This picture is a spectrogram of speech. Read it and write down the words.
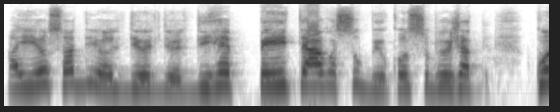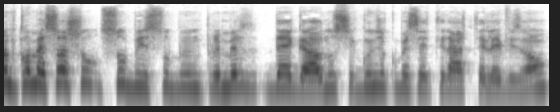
Aí eu só de olho, de olho, de olho. De repente a água subiu. Quando subiu, já. Quando começou a subir, subiu no primeiro degrau. No segundo, eu comecei a tirar a televisão,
